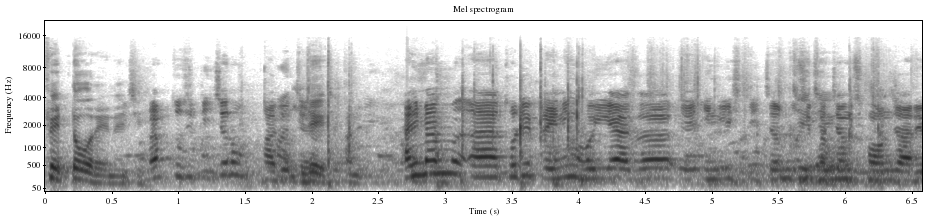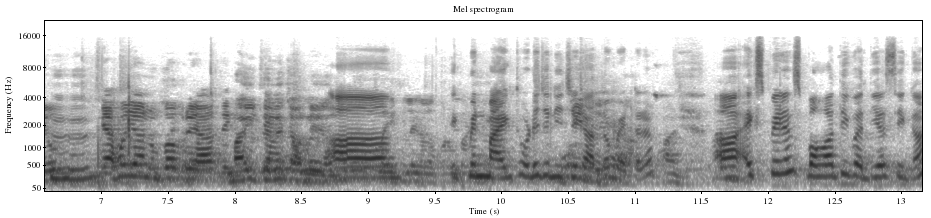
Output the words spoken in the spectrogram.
ਫਿੱਟ ਹੋ ਰਹੇ ਨੇ ਜੀ। ਮੈਮ ਤੁਸੀਂ ਟੀਚਰ ਹੋ? ਆਜੋ ਜੀ। ਹਾਂਜੀ। ਹਾਂਜੀ ਮੈਮ ਤੁਹਾਡੀ ਟ੍ਰੇਨਿੰਗ ਹੋਈ ਹੈ ਐਜ਼ ਅ ਇੰਗਲਿਸ਼ ਟੀਚਰ ਤੁਸੀਂ ਬੱਚਿਆਂ ਨੂੰ ਸਿਖਾਉਣ ਜਾ ਰਹੇ ਹੋ। ਕਿਹੋ ਜਿਹਾ ਅਨੁਭਵ ਰਿਹਾ ਤੇ ਕੀ ਕਹਿਣਾ ਚਾਹੁੰਦੇ ਹੋ? ਅਹ ਇੱਕ ਮਿੰਟ ਮਾਈਕ ਥੋੜੇ ਜਿਹਾ ਨੀਚੇ ਕਰ ਲਓ ਬੈਟਰ ਐਕਸਪੀਰੀਅੰਸ ਬਹੁਤ ਹੀ ਵਧੀਆ ਸੀਗਾ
